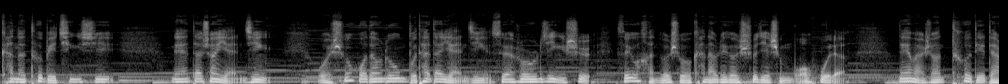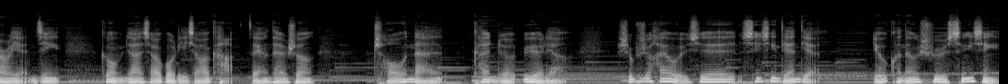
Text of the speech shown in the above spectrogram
看得特别清晰。那天戴上眼镜。我生活当中不太戴眼镜，虽然说是近视，所以有很多时候看到这个世界是模糊的。那天晚上特地戴上眼镜，跟我们家小狗李小卡在阳台上朝南看着月亮，时不时还有一些星星点点，有可能是星星，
